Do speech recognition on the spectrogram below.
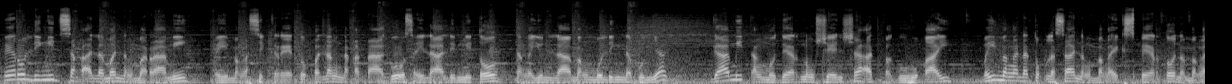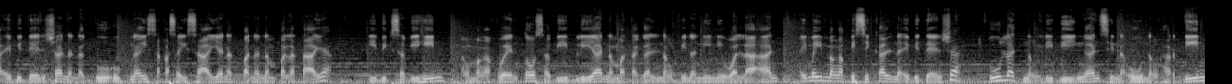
pero lingid sa kaalaman ng marami, may mga sikreto palang nakatago sa ilalim nito na ngayon lamang muling nabunyag. Gamit ang modernong siyensya at paghuhukay, may mga natuklasan ng mga eksperto ng mga ebidensya na nag-uugnay sa kasaysayan at pananampalataya. Ibig sabihin, ang mga kwento sa Biblia na matagal nang pinaniniwalaan ay may mga pisikal na ebidensya tulad ng libingan sinaunang hardin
